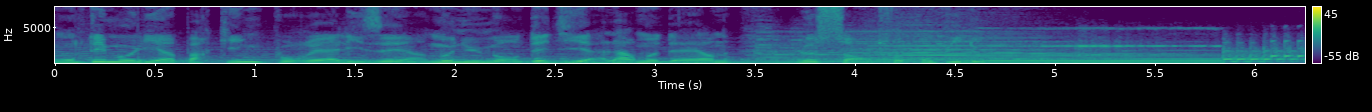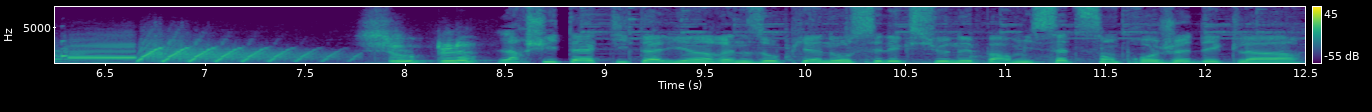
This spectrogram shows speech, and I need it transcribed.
On démolit un parking pour réaliser un monument dédié à l'art moderne, le centre Pompidou. Souple, L'architecte italien Renzo Piano, sélectionné parmi 700 projets, déclare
